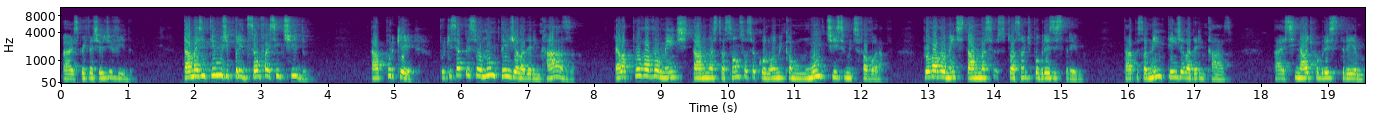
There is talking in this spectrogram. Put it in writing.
a expectativa de vida. Tá? Mas em termos de predição faz sentido. Tá? Por quê? Porque se a pessoa não tem geladeira em casa, ela provavelmente está numa situação socioeconômica muitíssimo desfavorável. Provavelmente está numa situação de pobreza extrema. Tá? A pessoa nem tem geladeira em casa. Tá? É sinal de pobreza extrema.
